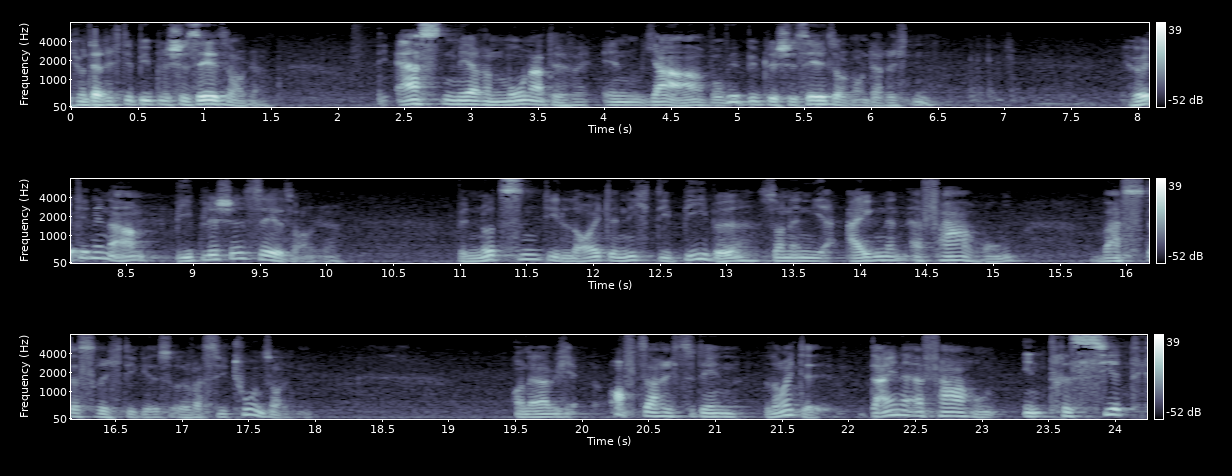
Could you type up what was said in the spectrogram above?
Ich unterrichte biblische Seelsorge. Die ersten mehreren Monate im Jahr, wo wir biblische Seelsorge unterrichten, hört ihr den Namen biblische Seelsorge, benutzen die Leute nicht die Bibel, sondern ihre eigenen Erfahrungen, was das Richtige ist oder was sie tun sollten. Und dann habe ich, oft sage ich zu denen, Leute, deine Erfahrung interessiert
